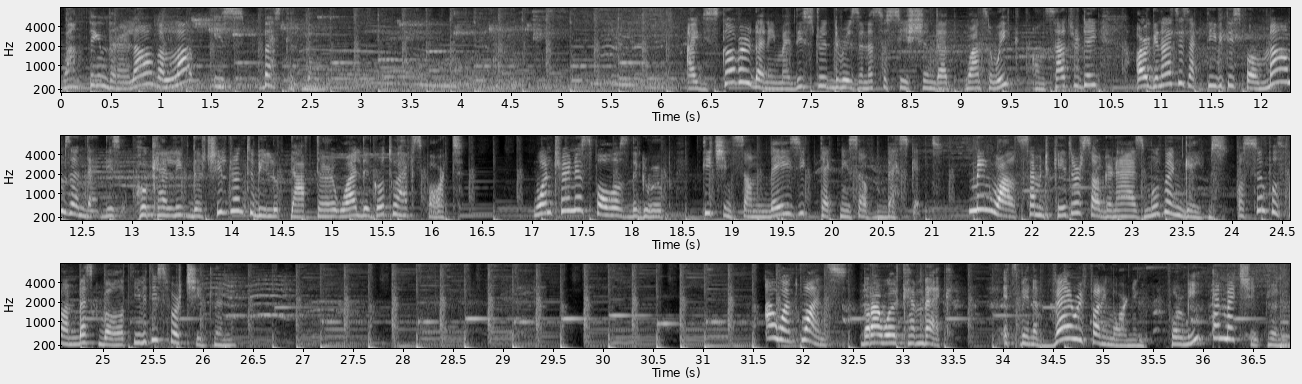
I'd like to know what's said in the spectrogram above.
One thing that I love a lot is basketball. I discovered that in my district there is an association that once a week, on Saturday, organizes activities for moms and daddies who can leave their children to be looked after while they go to have sport. One trainer follows the group, teaching some basic techniques of basket. Meanwhile, some educators organize movement games or simple fun basketball activities for children. I went once, but I will come back. It's been a very funny morning for me and my children.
